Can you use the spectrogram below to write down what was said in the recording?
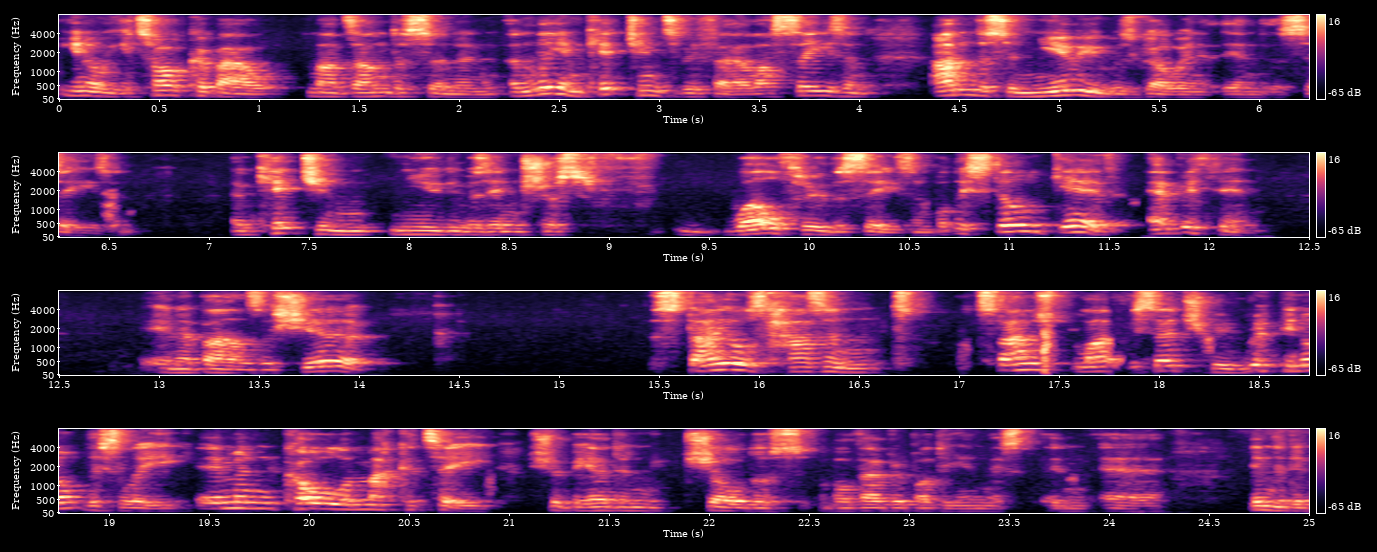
you know, you talk about Mads Andersen and, and Liam Kitching. To be fair, last season Andersen knew he was going at the end of the season, and Kitching knew there was interest well through the season, but they still give everything in a Barnsley shirt. Styles hasn't. Styles, like we said, should be ripping up this league. Him and Cole and McAtee should be head and shoulders above everybody in this in uh, in the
